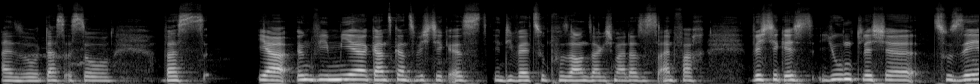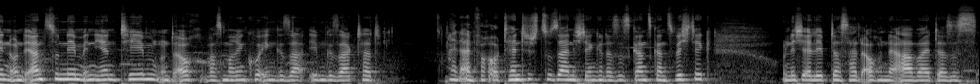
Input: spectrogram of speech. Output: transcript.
Also das ist so, was ja irgendwie mir ganz, ganz wichtig ist, in die Welt zu posaunen, sage ich mal, dass es einfach wichtig ist, Jugendliche zu sehen und ernst zu nehmen in ihren Themen und auch, was Marinko eben, gesa eben gesagt hat, halt einfach authentisch zu sein. Ich denke, das ist ganz, ganz wichtig. Und ich erlebe das halt auch in der Arbeit, dass es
